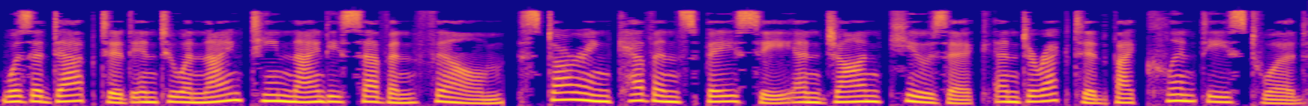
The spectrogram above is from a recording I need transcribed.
was adapted into a 1997 film, starring Kevin Spacey and John Cusack and directed by Clint Eastwood.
